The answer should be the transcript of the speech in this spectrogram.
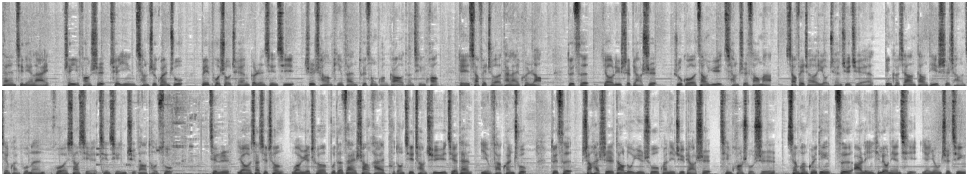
但近年来这一方式却因强制关注、被迫授权个人信息、日常频繁推送广告等情况，给消费者带来困扰。对此，有律师表示，如果遭遇强制扫码，消费者有权拒绝，并可向当地市场监管部门或消协进行举报投诉。近日有消息称，网约车不得在上海浦东机场区域接单，引发关注。对此，上海市道路运输管理局表示，情况属实，相关规定自二零一六年起沿用至今，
